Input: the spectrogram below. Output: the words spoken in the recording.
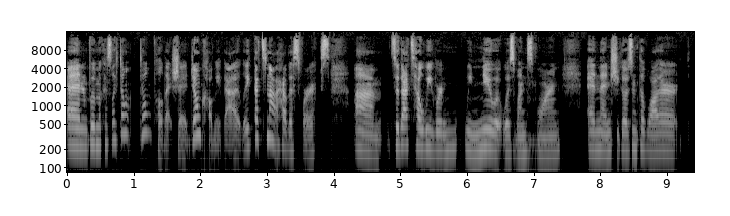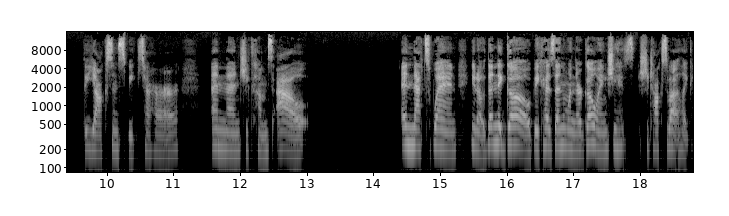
and Bhumika's like don't don't pull that shit. Don't call me that. Like that's not how this works. Um so that's how we were we knew it was once born. And then she goes into the water. The Yokson speak to her. And then she comes out and that's when you know then they go because then when they're going she has, she talks about like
